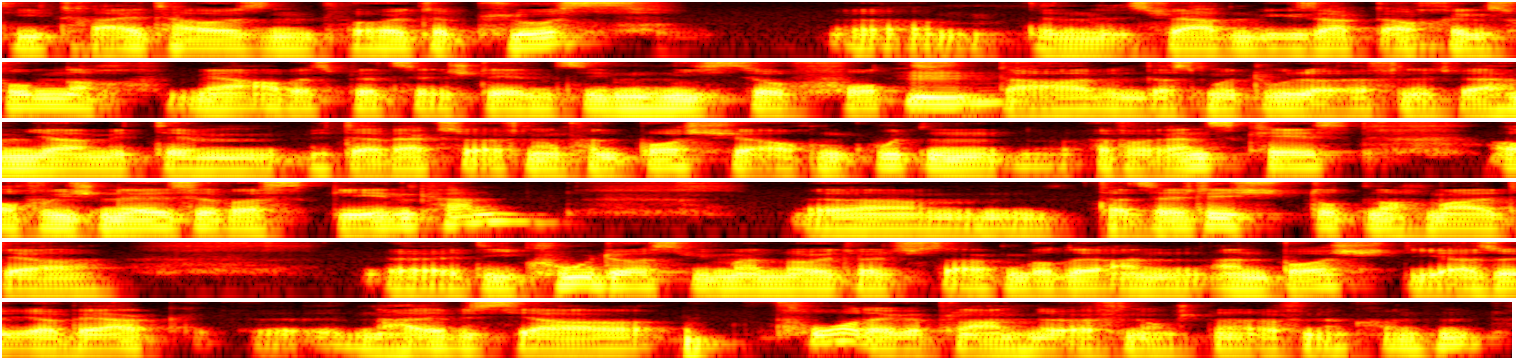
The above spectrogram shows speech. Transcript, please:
die 3000 Leute plus, ähm, denn es werden, wie gesagt, auch ringsherum noch mehr Arbeitsplätze entstehen, sind nicht sofort mhm. da, wenn das Modul eröffnet. Wir haben ja mit dem, mit der Werkseröffnung von Bosch ja auch einen guten Referenzcase, auch wie schnell sowas gehen kann. Ähm, tatsächlich dort nochmal der, äh, die Kudos, wie man neudeutsch sagen würde, an, an Bosch, die also ihr Werk äh, ein halbes Jahr vor der geplanten Eröffnung schon eröffnen konnten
